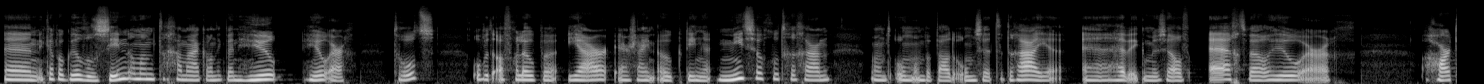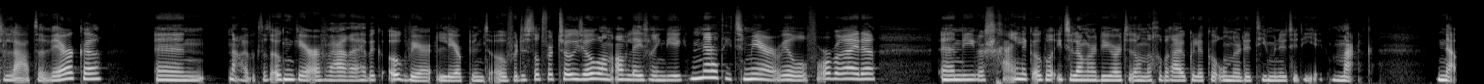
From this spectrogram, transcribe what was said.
En ik heb ook heel veel zin om hem te gaan maken. Want ik ben heel, heel erg trots op het afgelopen jaar. Er zijn ook dingen niet zo goed gegaan. Want om een bepaalde omzet te draaien, eh, heb ik mezelf echt wel heel erg hard laten werken. En nou, heb ik dat ook een keer ervaren, heb ik ook weer leerpunten over. Dus dat wordt sowieso wel een aflevering die ik net iets meer wil voorbereiden. En die waarschijnlijk ook wel iets langer duurt dan de gebruikelijke onder de 10 minuten die ik maak. Nou,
